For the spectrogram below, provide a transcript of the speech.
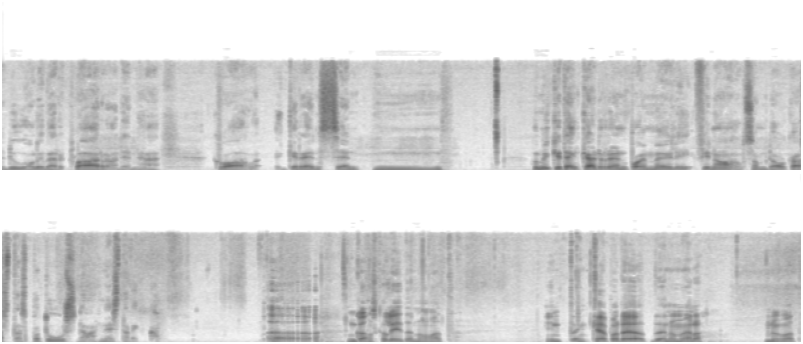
du Oliver klarar den här kvalgränsen. Mm. Hur mycket tänker du redan på en möjlig final som då kastas på torsdag nästa vecka? Uh, ganska lite nog att inte tänker på det att det är nog mera nu att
